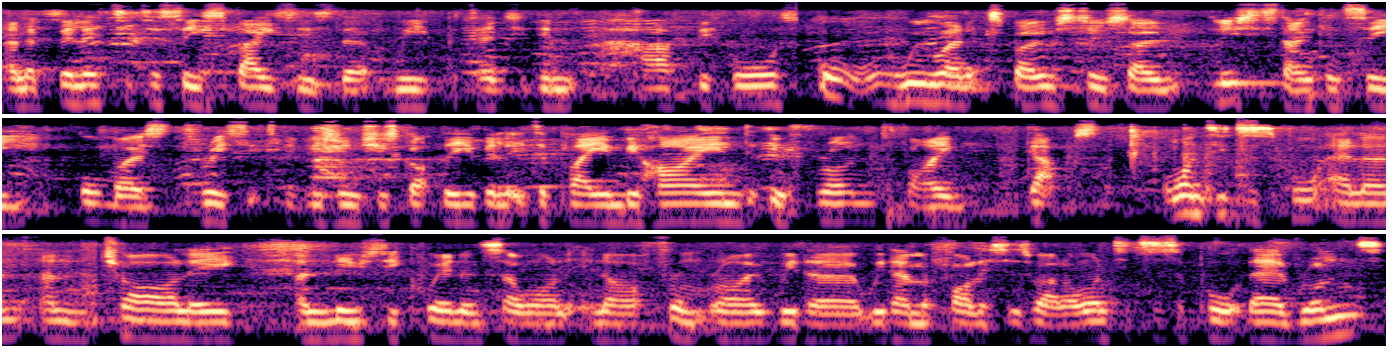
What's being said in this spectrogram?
an ability to see spaces that we potentially didn't have before or we weren't exposed to. So Lucy Stan can see almost 360 vision. She's got the ability to play in behind, in front, find gaps. I wanted to support Ellen and Charlie and Lucy Quinn and so on in our front row with uh, with Emma Follis as well. I wanted to support their runs.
